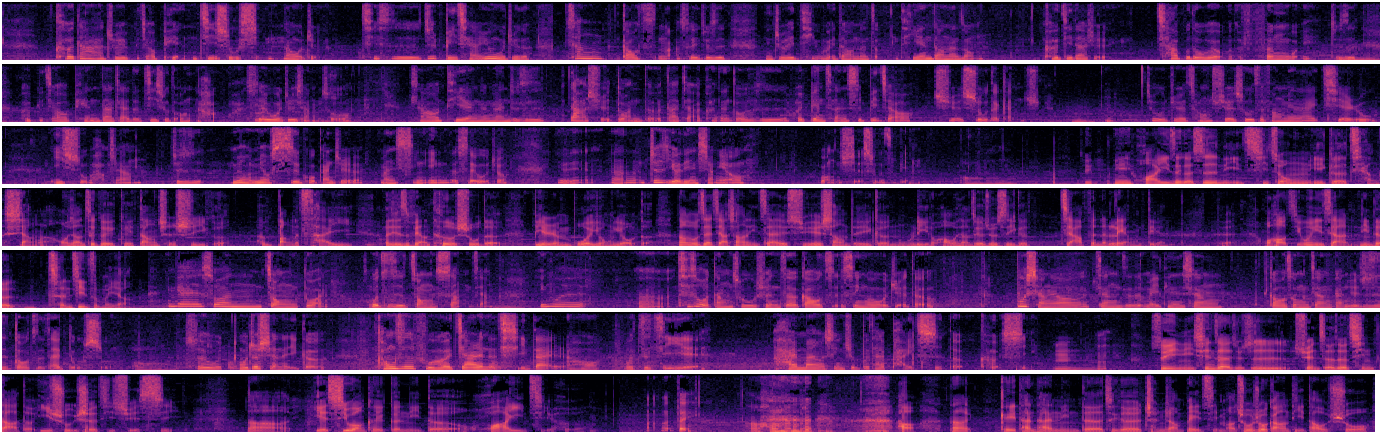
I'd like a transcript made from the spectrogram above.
科大就会比较偏技术型，那我觉得。其实就比起来，因为我觉得像高职嘛，所以就是你就会体会到那种体验到那种科技大学差不多会有的氛围，就是会比较偏大家的技术都很好啊。所以我就想说，想要体验看看，就是大学端的大家可能都是会变成是比较学术的感觉。嗯嗯，就我觉得从学术这方面来切入艺术，好像就是没有没有试过，感觉蛮新颖的，所以我就。有点嗯，就是有点想要往学术这边哦。就因为花艺这个是你其中一个强项了，我想这个也可以当成是一个很棒的才艺，而且是非常特殊的，别人不会拥有的。那如果再加上你在学业上的一个努力的话，我想这个就是一个加分的亮点。对我好奇问一下，你的成绩怎么样？应该算中段或者是中上这样，因为。嗯，其实我当初选择高职是因为我觉得不想要这样子每天像高中这样，感觉就是都只在读书。哦，所以我我就选了一个同时符合家人的期待，然后我自己也还蛮有兴趣、不太排斥的科系。嗯嗯，所以你现在就是选择这清大的艺术与设计学系，那也希望可以跟你的花艺结合。呃，对。好，那可以谈谈您的这个成长背景吗？除了说刚刚提到说，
